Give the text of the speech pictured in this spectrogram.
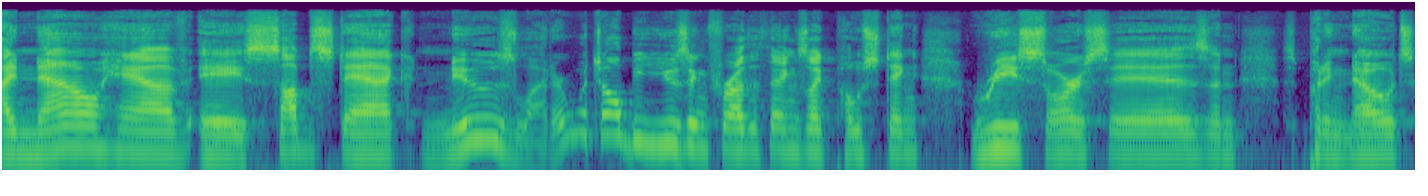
I now have a Substack newsletter, which I'll be using for other things like posting resources and putting notes.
